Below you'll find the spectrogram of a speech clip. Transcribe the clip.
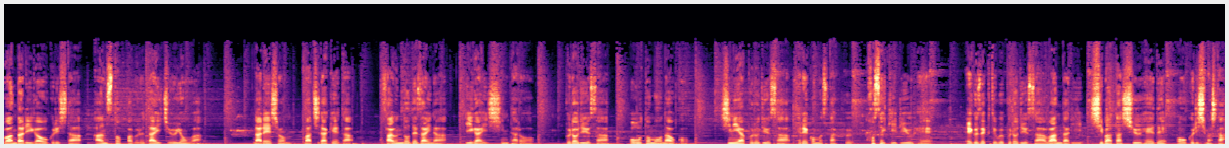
Wondery がお送りした「Unstoppable 第14話」ナレーション町田啓太サウンドデザイナー井上慎太郎プロデューサー大友直子シニアプロデューサーテレコムスタッフ小関隆平エグゼクティブプロデューサー Wondery 柴田修平でお送りしました。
